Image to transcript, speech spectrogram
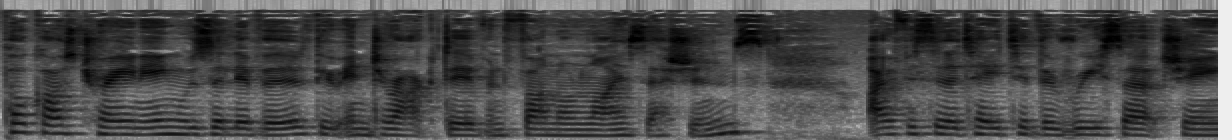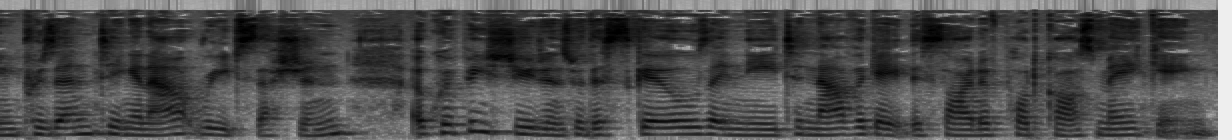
Podcast training was delivered through interactive and fun online sessions. I facilitated the researching, presenting, and outreach session, equipping students with the skills they need to navigate this side of podcast making.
